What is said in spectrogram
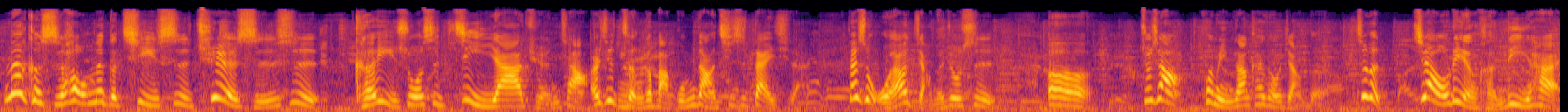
那个时候那个气势，确实是可以说是技压全场，而且整个把国民党的气势带起来。但是我要讲的就是，呃。就像慧敏刚开头讲的，这个教练很厉害，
